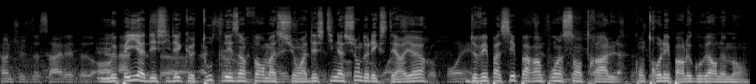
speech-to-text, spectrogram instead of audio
Le pays a décidé que toutes les informations à destination de l'extérieur devaient passer par un point central, contrôlé par le gouvernement.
